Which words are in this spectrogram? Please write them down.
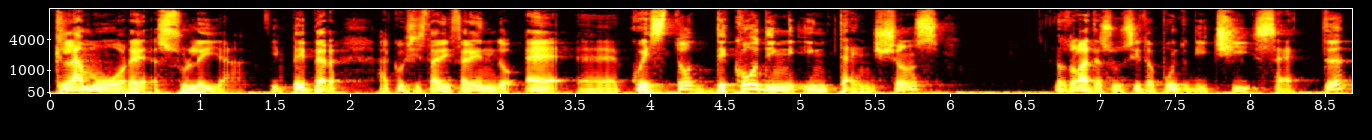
clamore sull'AI. Il paper a cui si sta riferendo è eh, questo, Decoding Intentions, lo trovate sul sito appunto di CSET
